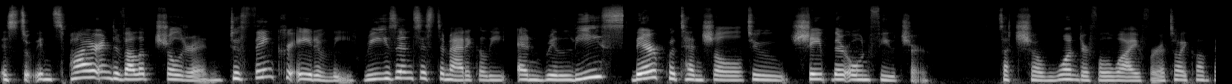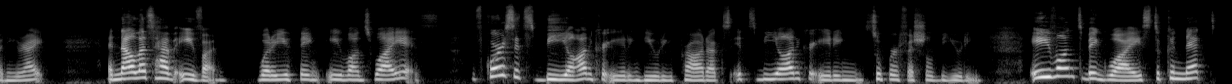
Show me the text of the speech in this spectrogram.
is to inspire and develop children to think creatively, reason systematically, and release their potential to shape their own future. Such a wonderful why for a toy company, right? And now let's have Avon. What do you think Avon's why is? Of course, it's beyond creating beauty products, it's beyond creating superficial beauty. Avon's big why is to connect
